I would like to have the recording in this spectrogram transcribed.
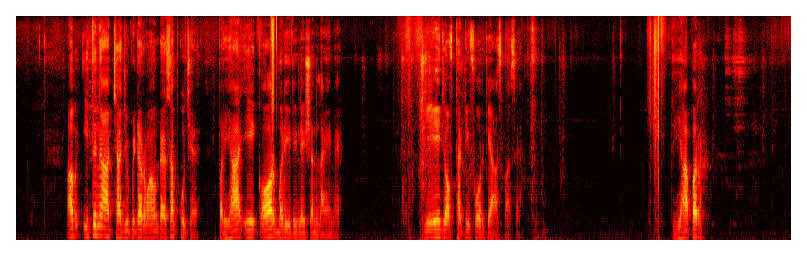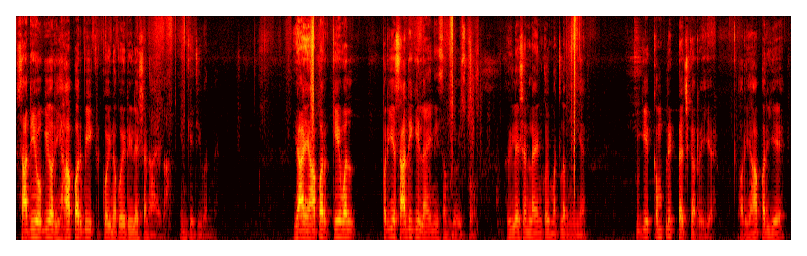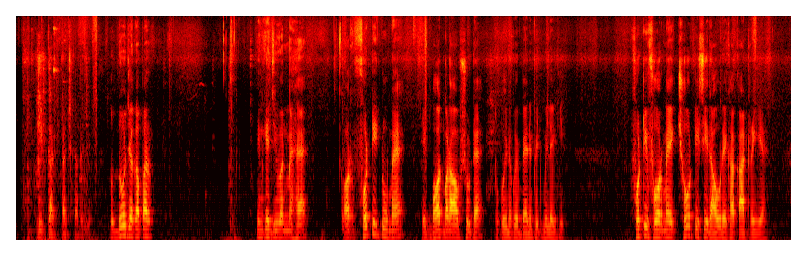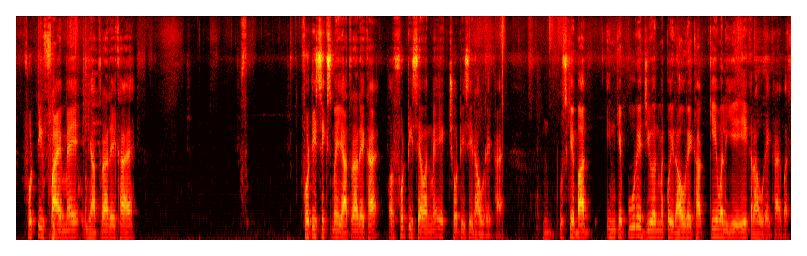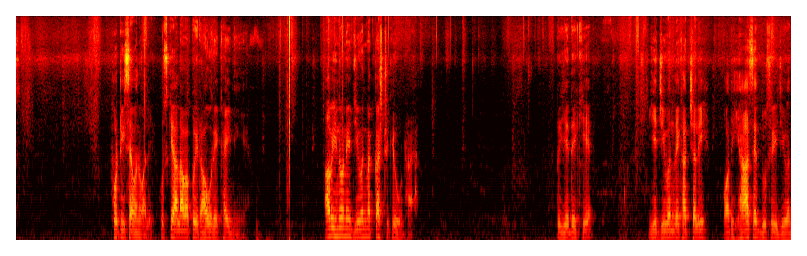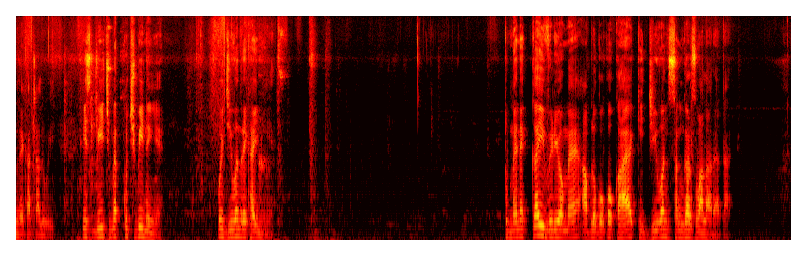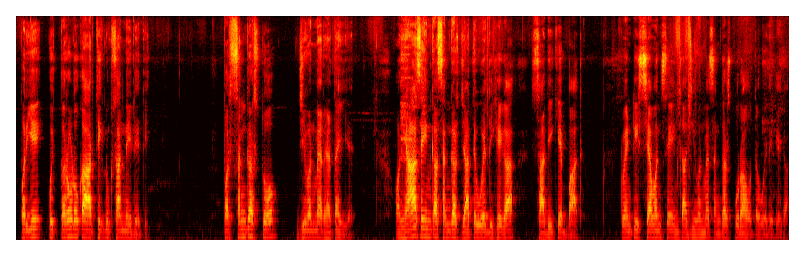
अब इतना अच्छा जुपिटर माउंट है, सब कुछ है, पर यहाँ एक और बड़ी रिलेशन लाइन है। ये एज ऑफ़ थर्टी फोर के आसपास है। तो यहाँ पर शादी होगी और यहाँ पर भी कोई ना कोई रिलेशन आएगा इनके जीवन में। या यहाँ पर केवल, पर ये शादी की लाइन ही समझो इसको। रिलेशन लाइन कोई मतलब नहीं है। क्योंकि ये कंप्लीट टच कर रही है। और यहाँ पर ये भी कट टच कर रही है। तो दो जगह पर इनके जीवन में है और 42 में एक बहुत बड़ा ऑफशूट है तो कोई ना कोई बेनिफिट मिलेगी। 44 में एक छोटी सी राहु रेखा काट रही है। 45 में यात्रा रेखा है। 46 में यात्रा रेखा है और 47 में एक छोटी सी राहु रेखा है। उसके बाद इनके पूरे जीवन में कोई राहु रेखा, केवल ये एक राहु रेखा है बस। फोर्टी सेवन वाली। उसके अलावा कोई राहु रेखा ही नहीं है। अब इन्होंने जीवन में कष्ट क्यों उठाया? तो ये देखिए, ये जीवन रेखा चली और यहाँ से दूसरी जीवन रेखा चालू हुई। इस बीच में कुछ भी नहीं है। कोई जीवन रेखा ही नहीं है। तो मैंने कई वीडियो में आप लोगों को कहा है कि जीवन संघर्ष वाला रहता है। पर ये कोई करोड़ों का आर्थिक नुकसान नहीं देती। पर संघर्ष तो जीवन में रहता ही है। और यहाँ से इनका संघर्ष जाते हुए दिखेगा शादी के बाद। ट्वेंटी सेवन से इनका जीवन में संघर्ष पूरा होते हुए दिखेगा।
